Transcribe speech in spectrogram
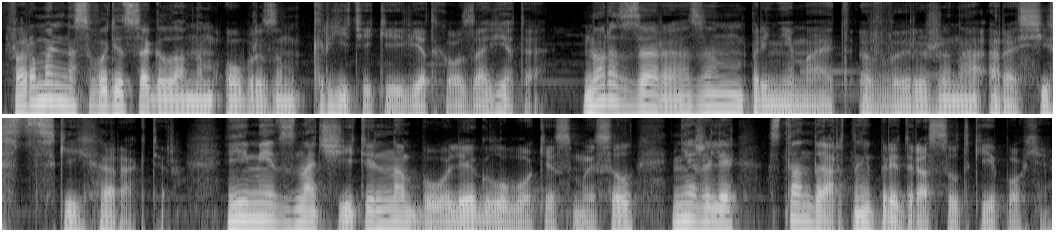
формально сводится главным образом к критике Ветхого Завета, но раз за разом принимает выраженно расистский характер и имеет значительно более глубокий смысл, нежели стандартные предрассудки эпохи.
